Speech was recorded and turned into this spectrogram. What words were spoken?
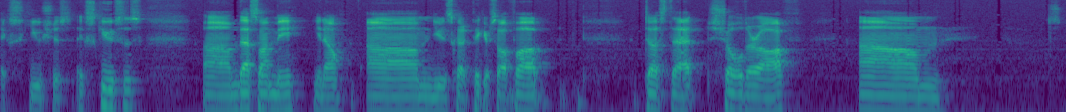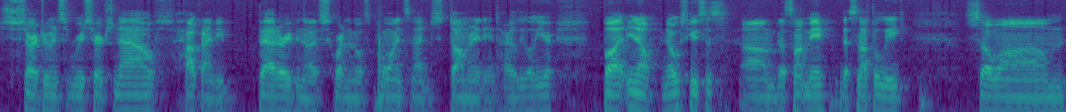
Excuses. Excuses. Um, that's not me. You know. Um, you just got to pick yourself up, dust that shoulder off. Um, start doing some research now. How can I be better? Even though I scored the most points and I just dominated the entire legal year. But you know, no excuses. Um, that's not me. That's not the league. So um,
